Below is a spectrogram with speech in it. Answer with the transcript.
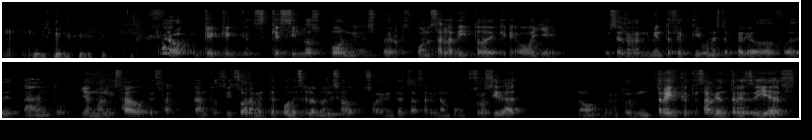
Que, que, que, que, sí los pones, pero pues pones al ladito de que, oye, pues el rendimiento efectivo en este periodo fue de tanto y anualizado te salen tanto. Si solamente pones el anualizado, pues obviamente te sale una monstruosidad. ¿no? Por ejemplo, un trade que te salga en tres días,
